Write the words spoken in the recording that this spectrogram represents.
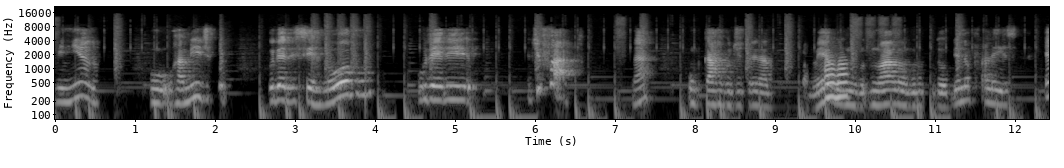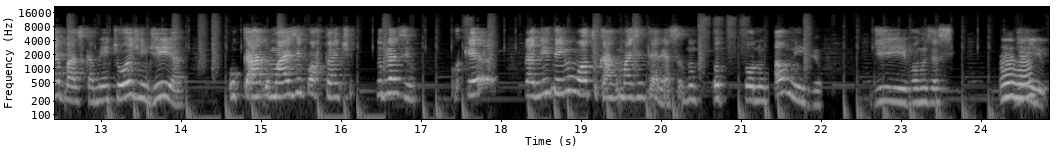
menino, o Hamid, por, por ele ser novo, por ele, de fato, né? um cargo de treinador mesmo, uhum. lá no grupo do eu falei isso. É basicamente, hoje em dia, o cargo mais importante do Brasil. Porque para mim, nenhum outro cargo mais interessa. Eu estou num tal nível de, vamos dizer assim, uhum. de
